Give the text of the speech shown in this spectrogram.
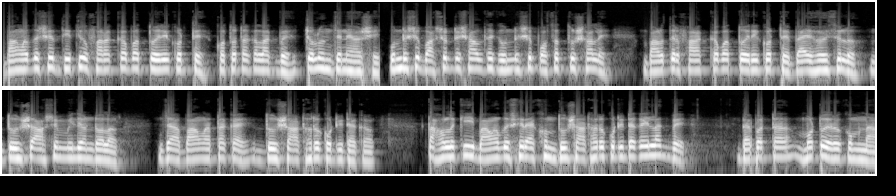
বাংলাদেশের দ্বিতীয় ফারাক্কাবাদ তৈরি করতে কত টাকা লাগবে? চলুন জেনে আসি। উনিশশো বাষট্টি সাল থেকে উনিশশো পঁচাত্তর সালে ভারতের ফারাক্কাবাদ তৈরি করতে ব্যয় হয়েছিল দুইশো আশি মিলিয়ন ডলার, যা বাংলা টাকায় দুশো আঠারো কোটি টাকা। তাহলে কি বাংলাদেশের এখন দুশো আঠারো কোটি টাকাই লাগবে? ব্যাপারটা মোটো এরকম না।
